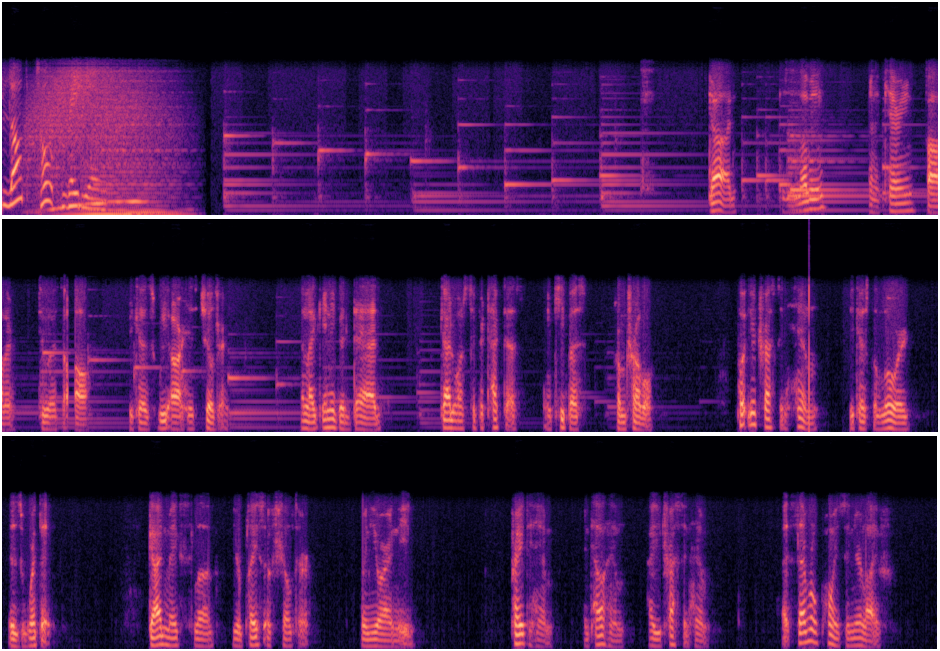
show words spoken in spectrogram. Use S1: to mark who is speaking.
S1: Blog Talk Radio.
S2: God is a loving and a caring Father to us all because we are His children. And like any good dad, God wants to protect us and keep us from trouble. Put your trust in Him because the Lord is worth it. God makes love your place of shelter when you are in need. Pray to Him and tell Him how you trust in Him. At several points in your life,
